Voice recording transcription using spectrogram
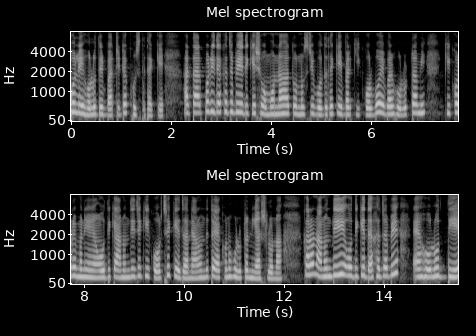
বলে হলুদের বাটিটা খুঁজতে থাকে। আর তারপরেই দেখা যাবে এদিকে সোমনাথ তনুশ্রী বলতে থাকে, এবার কি করব? এবার হলুদটা আমি কি করে মানে ওদিকে আনন্দি যে কি করছে কে জানে? আনন্দি তো এখনও হলুদটা নিয়ে আসলো না। কারণ আনন্দি ওদিকে দেখা যাবে হলুদ দিয়ে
